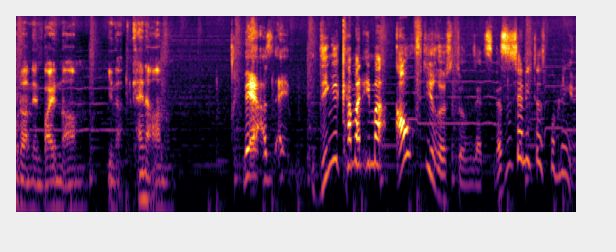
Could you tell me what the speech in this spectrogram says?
oder an den beiden Armen, je nach, keine Ahnung. Naja, also, ey, Dinge kann man immer auf die Rüstung setzen. Das ist ja nicht das Problem.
